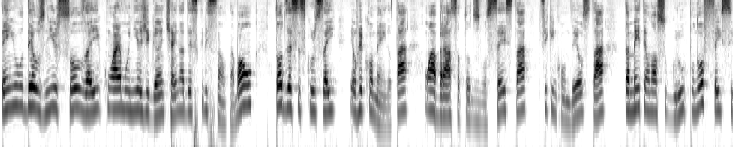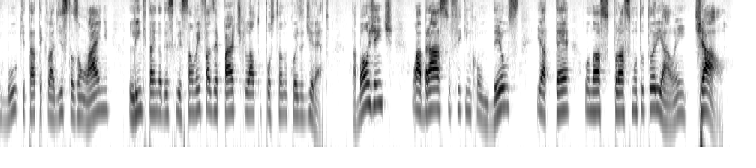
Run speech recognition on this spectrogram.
tem o Deus Nir Souls aí com harmonia gigante aí na descrição, tá bom? Todos esses cursos aí eu recomendo, tá? Um abraço a todos vocês, tá? Fiquem com Deus, tá? Também tem o nosso grupo no Facebook, tá? Tecladistas Online. Link tá aí na descrição. Vem fazer parte que lá eu tô postando coisa direto. Tá bom, gente? Um abraço, fiquem com Deus e até o nosso próximo tutorial, hein? Tchau!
